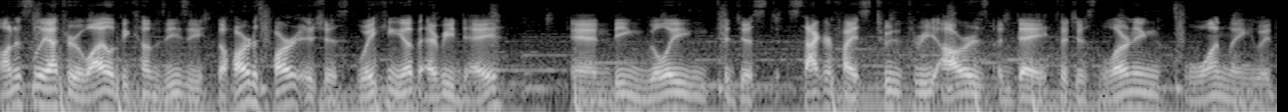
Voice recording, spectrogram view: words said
Honestly, after a while, it becomes easy. The hardest part is just waking up every day and being willing to just sacrifice two to three hours a day to just learning one language.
